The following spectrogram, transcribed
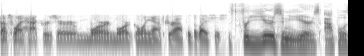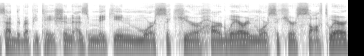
that's why hackers are more and more going after Apple devices. For years and years, Apple has had the reputation as making more secure hardware and more secure software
